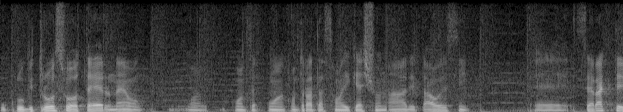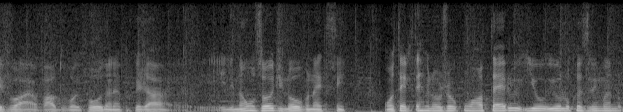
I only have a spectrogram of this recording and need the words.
o clube trouxe o Otero, né? Uma, uma, uma contratação aí questionada e tal, e assim, é, será que teve o aval do Voivoda, né? Porque já ele não usou de novo, né? Assim, ontem ele terminou o jogo com o Altério e o, e o Lucas Lima no,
